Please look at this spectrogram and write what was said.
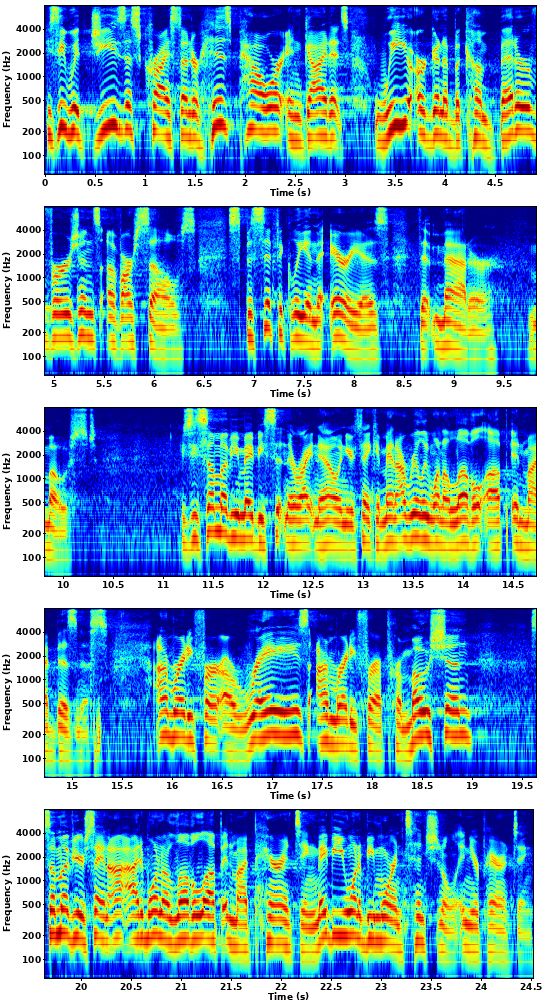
You see, with Jesus Christ, under his power and guidance, we are going to become better versions of ourselves, specifically in the areas that matter most. You see, some of you may be sitting there right now and you're thinking, man, I really want to level up in my business. I'm ready for a raise. I'm ready for a promotion. Some of you are saying, I, I want to level up in my parenting. Maybe you want to be more intentional in your parenting.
